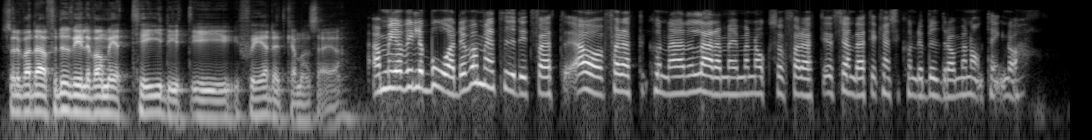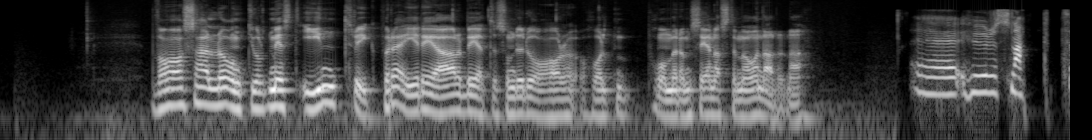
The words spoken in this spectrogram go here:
Så det var därför du ville vara med tidigt i skedet kan man säga? Ja, men jag ville både vara med tidigt för att, ja, för att kunna lära mig men också för att jag kände att jag kanske kunde bidra med någonting då. Vad har så här långt gjort mest intryck på dig i det arbete som du då har hållit på med de senaste månaderna? Eh, hur snabbt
